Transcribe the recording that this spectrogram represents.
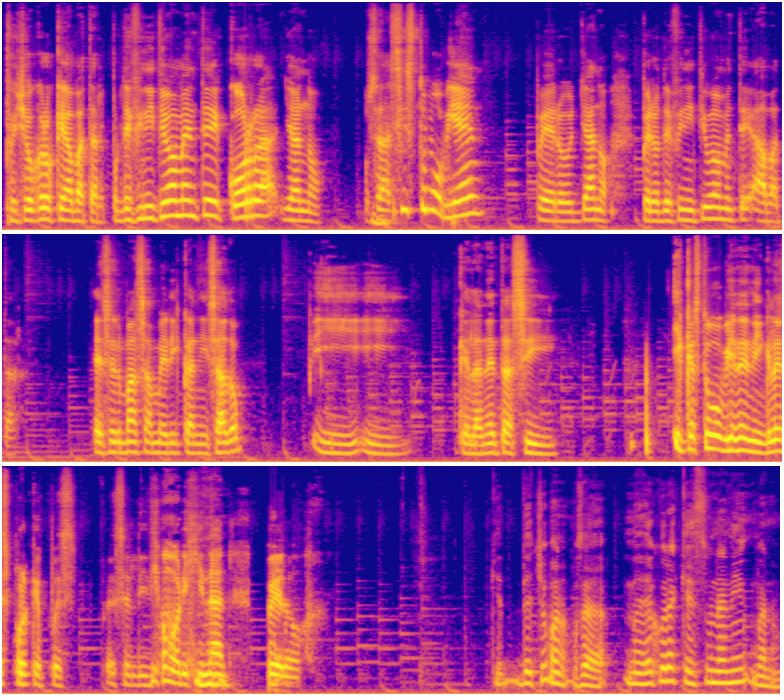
Pues yo creo que Avatar. Por definitivamente Corra ya no. O sea, sí estuvo bien, pero ya no. Pero definitivamente Avatar. Es el más americanizado y, y que la neta sí. Y que estuvo bien en inglés porque pues es el idioma original. Pero Que, de hecho, bueno, o sea, me dio cura que es una, ani- bueno,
